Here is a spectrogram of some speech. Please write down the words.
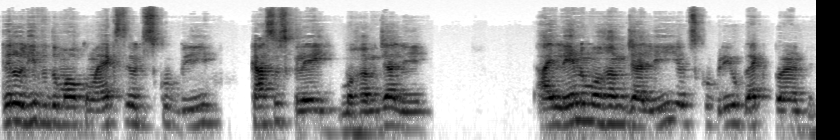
Pelo livro do Malcolm X eu descobri Cassius Clay, Muhammad Ali. Aí lendo Muhammad Ali eu descobri o Black Panther.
